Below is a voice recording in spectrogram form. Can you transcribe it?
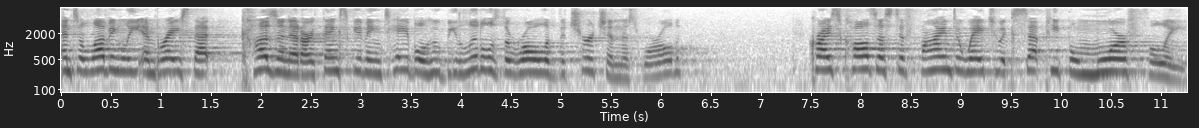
and to lovingly embrace that cousin at our Thanksgiving table who belittles the role of the church in this world. Christ calls us to find a way to accept people more fully,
